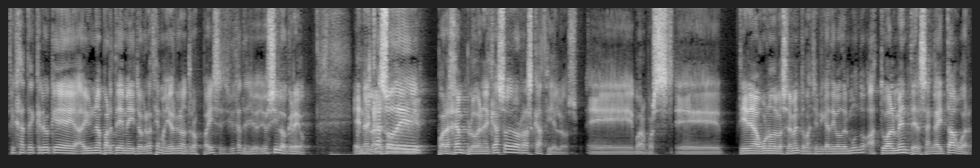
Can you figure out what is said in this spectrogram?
fíjate, creo que hay una parte de meritocracia mayor que en otros países. Fíjate, yo, yo sí lo creo. En el caso de, por ejemplo, en el caso de los rascacielos, eh, bueno, pues eh, tiene algunos de los elementos más significativos del mundo. Actualmente el Shanghai Tower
